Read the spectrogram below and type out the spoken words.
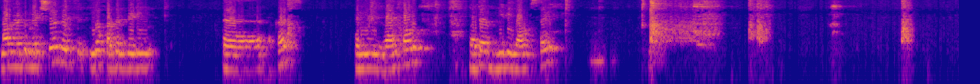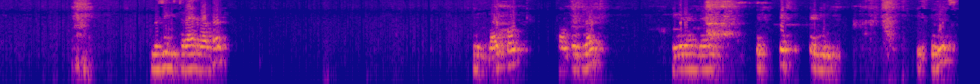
Now we have to make sure that no further bleeding uh, occurs. Then we will wipe out whatever bleed is outside using sterile water. We wipe out outer blood here and there if, if any spillage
